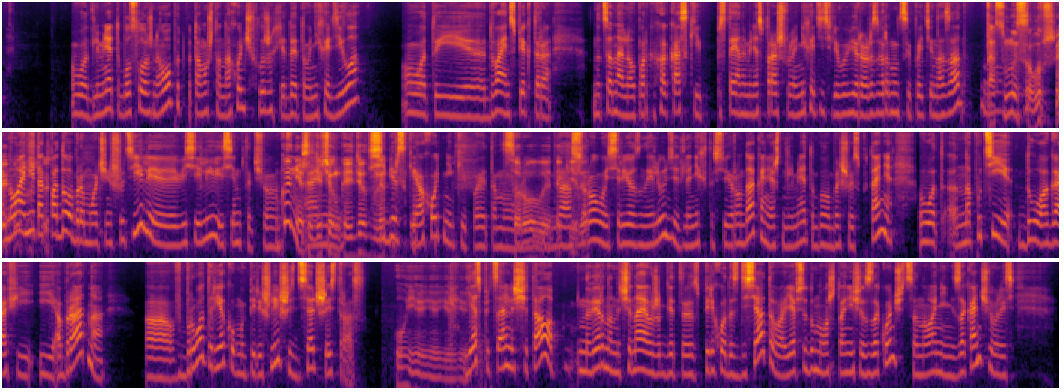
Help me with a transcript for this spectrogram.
Вот, для меня это был сложный опыт, потому что на охотничьих лыжах я до этого не ходила. Вот, и два инспектора национального парка Хакасский постоянно меня спрашивали, не хотите ли вы, Вера, развернуться и пойти назад. А ну, смысл уже? Ну, они так по-доброму очень шутили, веселились, им-то что. Ну, конечно, они девчонка идет. Блин. Сибирские охотники, поэтому... Суровые да, такие, суровые, да? серьезные люди. Для них это все ерунда, конечно. Для меня это было большое испытание. Вот, на пути до Агафии и обратно а, в Брод реку мы перешли 66 раз. Ой-ой-ой. Я специально считала, наверное, начиная уже где-то с перехода с 10 я все думала, что они сейчас закончатся, но они не заканчивались.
